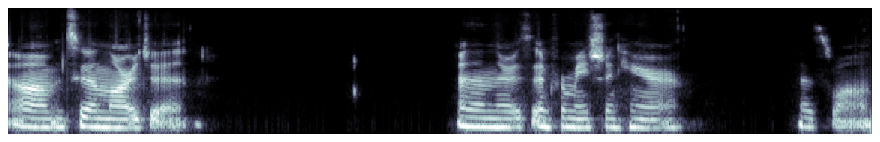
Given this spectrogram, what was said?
um, to enlarge it. And then there's information here as well.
